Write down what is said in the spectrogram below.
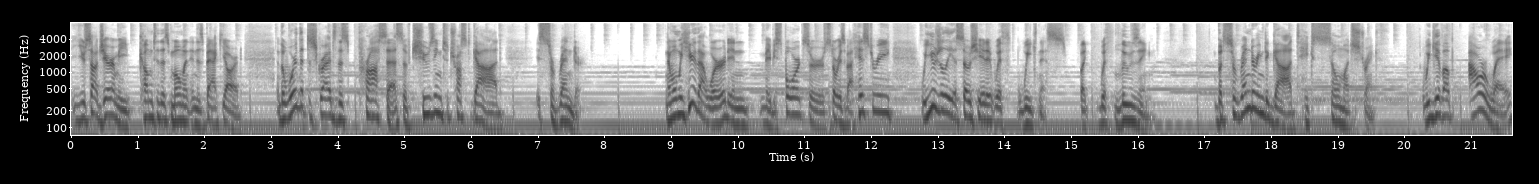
You saw Jeremy come to this moment in his backyard. And the word that describes this process of choosing to trust God is surrender. Now, when we hear that word in maybe sports or stories about history, we usually associate it with weakness, like with losing. But surrendering to God takes so much strength. We give up our way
